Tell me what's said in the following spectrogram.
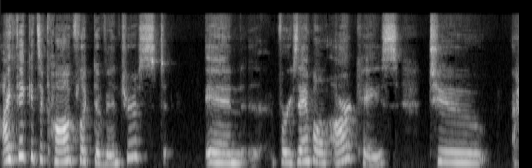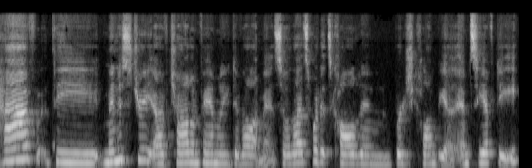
I think it's a conflict of interest in, for example, in our case, to have the Ministry of Child and Family Development, so that's what it's called in British Columbia, MCFD,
